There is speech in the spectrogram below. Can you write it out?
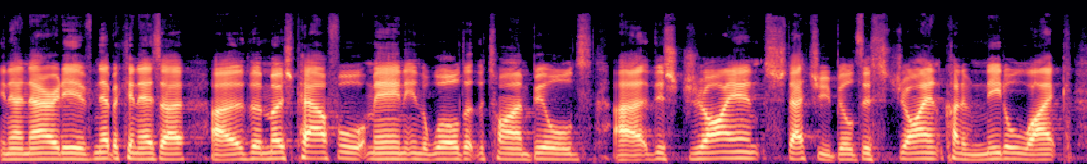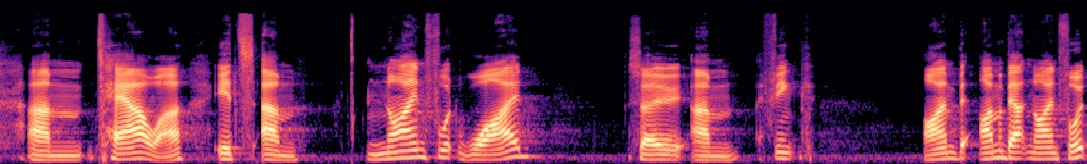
in our narrative, Nebuchadnezzar, uh, the most powerful man in the world at the time, builds uh, this giant statue, builds this giant kind of needle like um, tower. It's um, nine foot wide. So um, I think I'm, I'm about nine foot.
